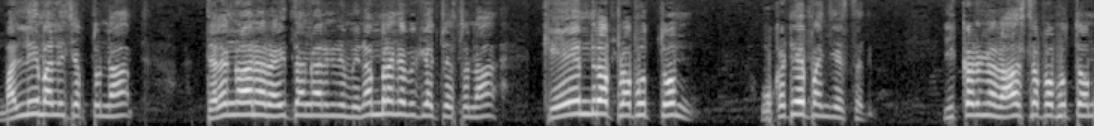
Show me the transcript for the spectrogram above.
మళ్ళీ మళ్ళీ చెప్తున్నా తెలంగాణ రైతాంగానికి నేను వినమ్రంగా విజ్ఞప్తి చేస్తున్నా కేంద్ర ప్రభుత్వం ఒకటే పని చేస్తుంది. ఇక్కడున్న రాష్ట్ర ప్రభుత్వం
